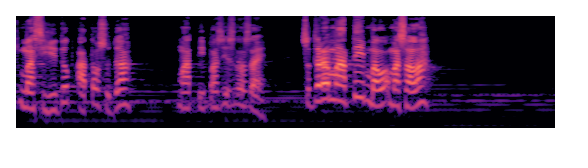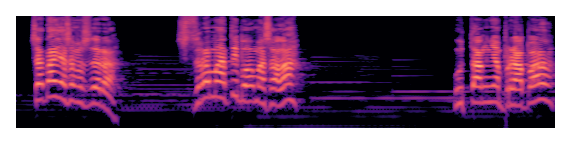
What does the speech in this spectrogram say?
masih hidup atau sudah mati pasti selesai. Saudara mati bawa masalah, saya tanya sama saudara, saudara mati bawa masalah? Hutangnya berapa?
